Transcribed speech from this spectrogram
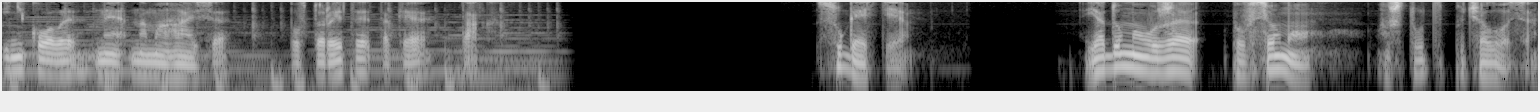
і ніколи не намагайся повторити таке так. Сугестія. Я думав уже по всьому, аж тут почалося.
